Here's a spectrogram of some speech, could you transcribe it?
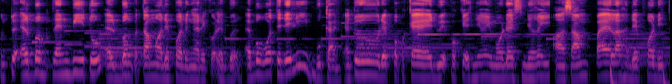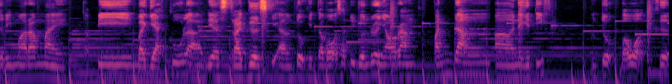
untuk album Plan B tu album pertama depa dengan record label. Album Water Daily bukan. Yang tu depa pakai duit poket sendiri modal sendiri. Uh, sampailah depa diterima ramai. Tapi bagi aku lah dia struggle sikit lah untuk kita bawa satu genre yang orang pandang uh, negatif untuk bawa ke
